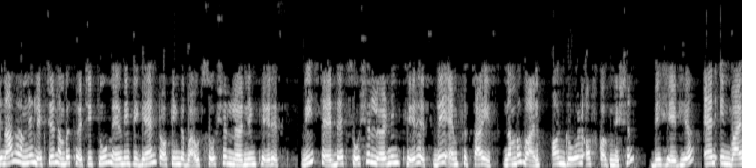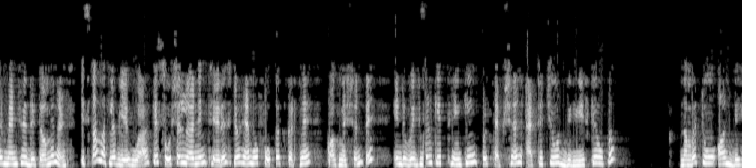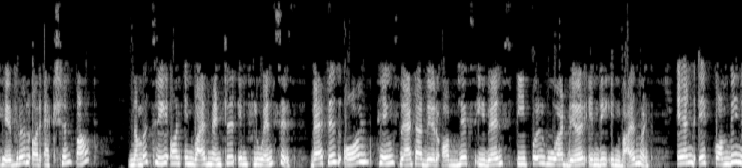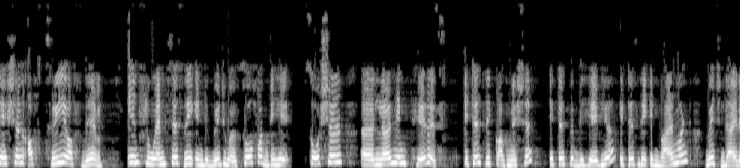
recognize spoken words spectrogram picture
جناب ہم نے لیکچر نمبر 32 میں we we begin talking about social social learning learning said that they emphasize number one on role of cognition behaviour and environmental determinant اس کا مطلب یہ ہوا کہ سوشل لرننگ تھریس جو ہیں وہ فوکس کرتے ہیں کوگنیشن پہ انڈیویجل کی تھنکنگ پرسپشن ایٹیچیوڈ بلیف کے اوپر Number 2 on behavioral or action part. Number 3 on environmental influences. That is all things that are there, objects, events, people who are there in the environment. And a combination of 3 of them influences the individual. So for social uh, learning theorists, it is the cognition, it is the behavior, it is the environment, dear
